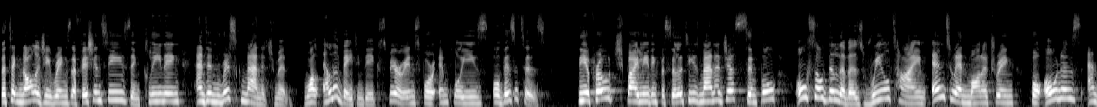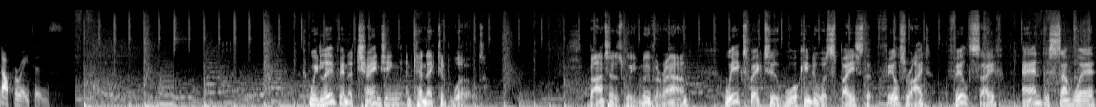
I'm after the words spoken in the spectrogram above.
The technology brings efficiencies in cleaning and in risk management while elevating the experience for employees or visitors. The approach by leading facilities manager, Simpple, also delivers real-time end-to-end monitoring for owners and operators. We live in a changing and connected world. But as we move around, we expect to walk into a space that feels right, feels safe, and is somewhere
